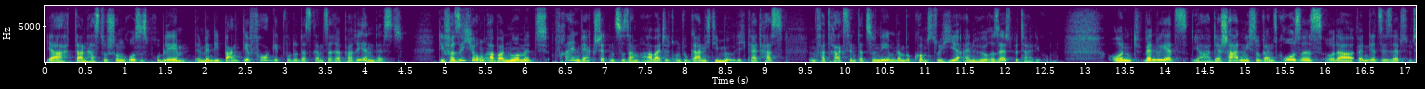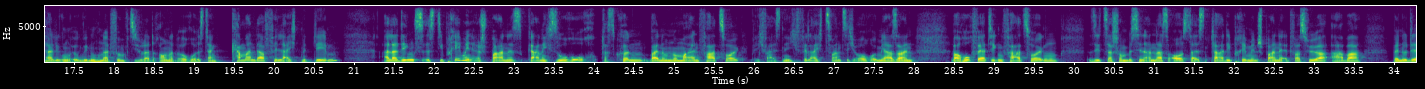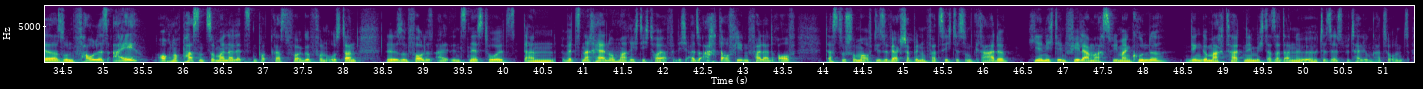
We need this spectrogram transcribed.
ja, dann hast du schon ein großes Problem. Denn wenn die Bank dir vorgibt, wo du das Ganze reparieren lässt, die Versicherung aber nur mit freien Werkstätten zusammenarbeitet und du gar nicht die Möglichkeit hast, einen Vertragshinter zu nehmen, dann bekommst du hier eine höhere Selbstbeteiligung. Und wenn du jetzt, ja, der Schaden nicht so ganz groß ist oder wenn jetzt die Selbstbeteiligung irgendwie nur 150 oder 300 Euro ist, dann kann man da vielleicht mit leben. Allerdings ist die Prämienersparnis gar nicht so hoch. Das können bei einem normalen Fahrzeug, ich weiß nicht, vielleicht 20 Euro im Jahr sein. Bei hochwertigen Fahrzeugen sieht es da schon ein bisschen anders aus. Da ist klar die Prämienspanne etwas höher, aber wenn du dir so ein faules Ei, auch noch passend zu meiner letzten Podcast-Folge von Ostern, wenn du so ein faules Ei ins Nest holst, dann wird es nachher nochmal richtig teuer für dich. Also achte auf jeden Fall darauf, dass du schon mal auf diese Werkstattbindung verzichtest und gerade hier nicht den Fehler machst, wie mein Kunde, den gemacht hat, nämlich dass er dann eine erhöhte Selbstbeteiligung hatte. Und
